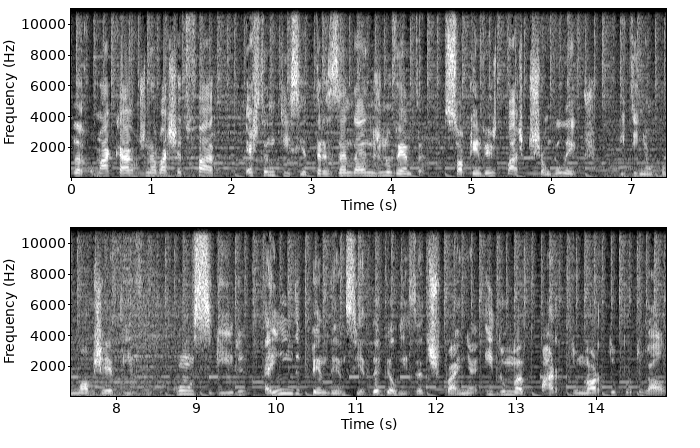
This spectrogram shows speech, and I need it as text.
de arrumar carros na Baixa de Faro. Esta notícia trazendo anos 90, só que em vez de bascos são galegos e tinham como objetivo conseguir a independência da Galiza de Espanha e de uma parte do norte do Portugal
